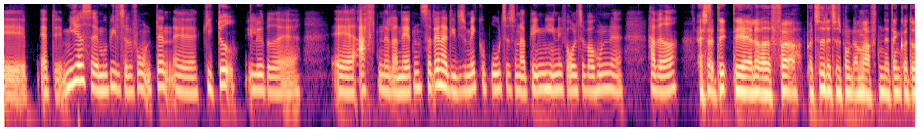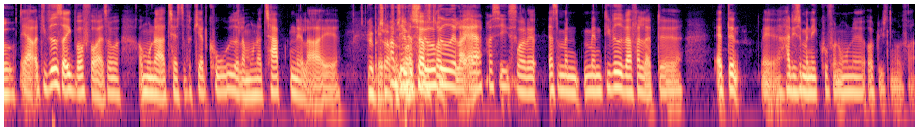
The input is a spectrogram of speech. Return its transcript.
øh, at øh, Mias øh, mobiltelefon, den øh, gik død i løbet af, af aften eller natten, så den har de ligesom ikke kunne bruge til sådan at penge hende i forhold til, hvor hun øh, har været. Altså, det, det er allerede før, på et tidligt tidspunkt om ja. aftenen, at den går død. Ja, og de ved så ikke, hvorfor. Altså, om hun har tastet forkert kode, eller om hun har tabt den, eller... Øh, løbet tør om den er slukket, eller ja, ja præcis. Hvor det, altså, men, men de ved i hvert fald, at, øh, at den øh, har de simpelthen ikke kunne få nogen øh, oplysninger ud fra.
